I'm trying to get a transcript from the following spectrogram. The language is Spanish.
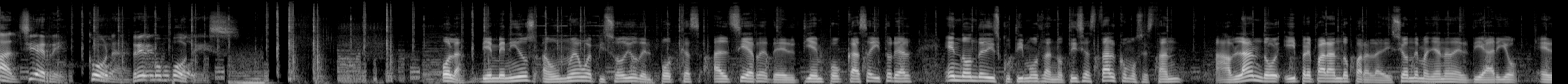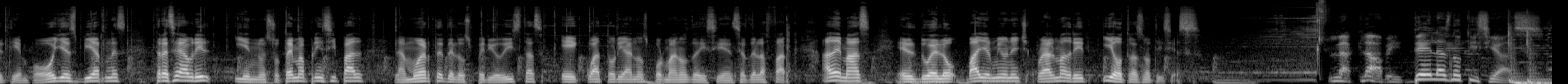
Al cierre con Andrés Mompotes. Hola, bienvenidos a un nuevo episodio del podcast Al cierre del tiempo Casa Editorial, en donde discutimos las noticias tal como se están hablando y preparando para la edición de mañana del diario El Tiempo. Hoy es viernes 13 de abril y en nuestro tema principal, la muerte de los periodistas ecuatorianos por manos de disidencias de las FARC. Además, el duelo Bayern Múnich-Real Madrid y otras noticias. La clave de las noticias.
